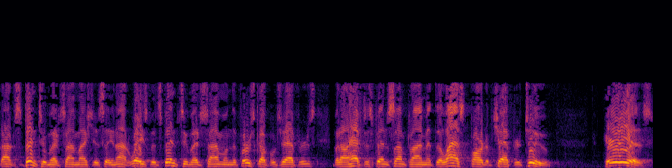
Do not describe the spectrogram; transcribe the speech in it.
not spend too much time, I should say, not waste, but spend too much time on the first couple chapters. But I'll have to spend some time at the last part of chapter two. Here it is.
